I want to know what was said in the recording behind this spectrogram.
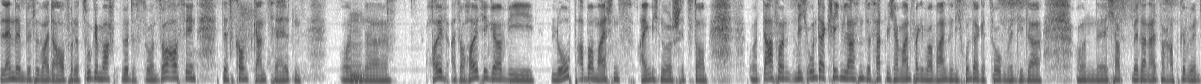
Blende ein bisschen weiter auf oder zugemacht, würde es so und so aussehen. Das kommt ganz selten. Und mhm. äh, häufig, also häufiger wie Lob, aber meistens eigentlich nur Shitstorm. Und davon nicht unterkriegen lassen, das hat mich am Anfang immer wahnsinnig runtergezogen, wenn die da. Und äh, ich habe mir dann einfach abgewöhnt,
